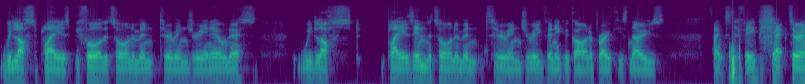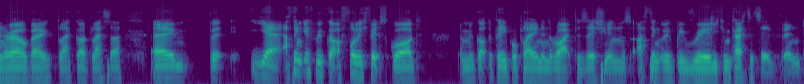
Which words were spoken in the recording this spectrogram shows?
we lost players before the tournament through injury and illness. We lost players in the tournament through injury. Vinny Garner broke his nose thanks to Phoebe Schechter and her elbow. God bless her. Um, but yeah, I think if we've got a fully fit squad and we've got the people playing in the right positions, I think we'd be really competitive. And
